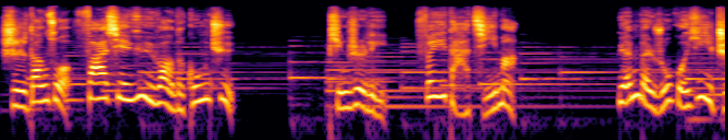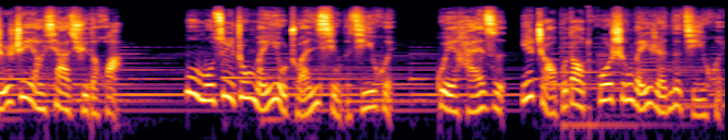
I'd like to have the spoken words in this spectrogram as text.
只当做发泄欲望的工具。平日里非打即骂。原本如果一直这样下去的话，木木最终没有转醒的机会。鬼孩子也找不到脱生为人的机会，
